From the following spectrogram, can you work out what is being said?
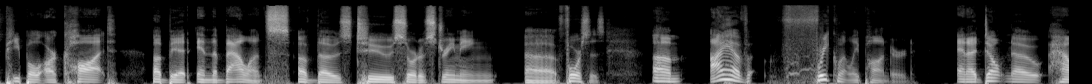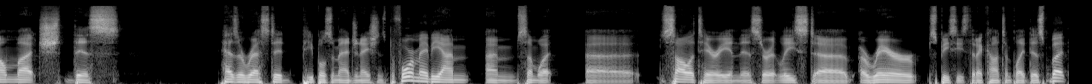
people are caught a bit in the balance of those two sort of streaming uh, forces. Um, I have frequently pondered, and I don't know how much this has arrested people's imaginations before. Maybe I'm I'm somewhat uh, solitary in this, or at least uh, a rare species that I contemplate this. But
